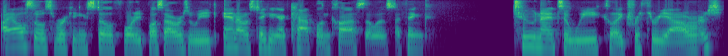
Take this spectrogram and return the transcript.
I also was working still 40 plus hours a week, and I was taking a Kaplan class that was, I think, two nights a week, like for three hours.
